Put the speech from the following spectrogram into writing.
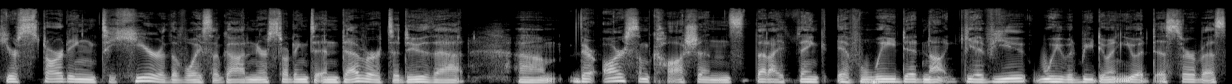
you're starting to hear the voice of God and you're starting to endeavor to do that, um, there are some cautions that I think if we did not give you, we would be doing you a disservice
